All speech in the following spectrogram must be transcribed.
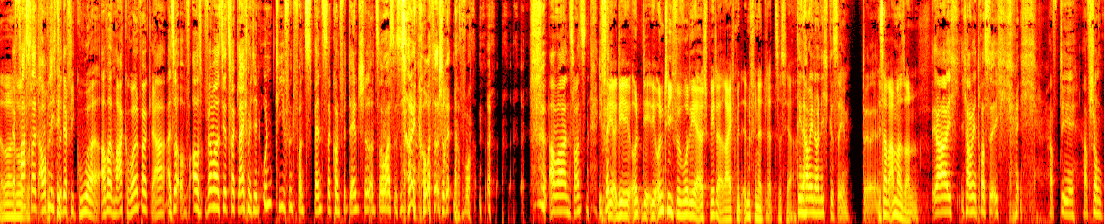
Aber er so, passt halt auch nicht zu der Figur. Aber Mark Wahlberg, ja. Also aus, wenn man es jetzt vergleicht mit den Untiefen von Spencer Confidential und sowas, ist es ein großer Schritt nach vorne. Aber ansonsten, ich finde. Die, die, die, die Untiefe wurde ja erst später erreicht mit Infinite letztes Jahr. Den habe ich noch nicht gesehen. Ist auf Amazon. Ja, ich, ich habe ihn trotzdem, ich, ich hab die, hab schon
